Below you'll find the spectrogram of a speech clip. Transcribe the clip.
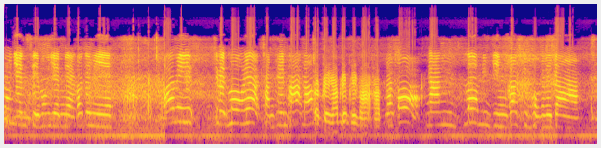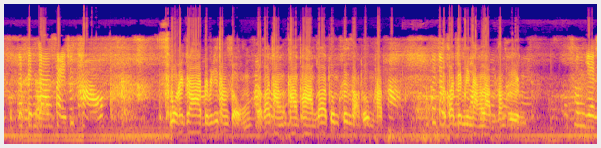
ช่วงเย็นสี่โมงเย็นเนี่ยก็จะมีอ๋อมีสิบเอ็ดโมงเนี่ยฉันเพลพระเนาะ โอเคครับเล่มเพลงพระครับ แล้วก็งานเริ่มจริงๆก็สิบหกนาฬิกาจะเป็นการใส่ชุดขาวบริการเป็นวิธีทางสงฆ์แล้วก็ทางทางพราหมณ์ก็ทุ่มขึ้นสองทุ่มครับค่ะก็แล้วก็จะมีนางรำทั้งคืนช่วงเย็น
